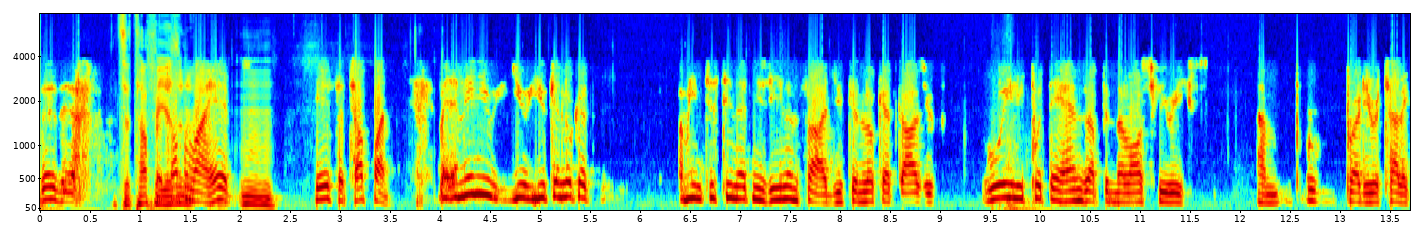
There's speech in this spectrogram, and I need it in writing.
the, the it's a toughie, isn't top it? of my head. Mm. Yeah, it's a tough one. But and then you, you you can look at, I mean, just in that New Zealand side, you can look at guys who've really put their hands up in the last few weeks. Um, Brodie Retallick,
